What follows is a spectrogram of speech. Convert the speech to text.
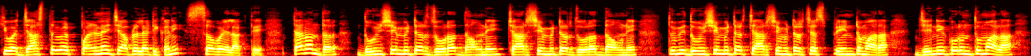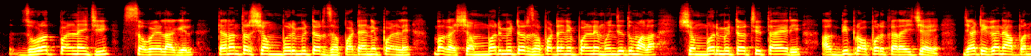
किंवा जास्त वेळ पळण्याची आपल्याला ठिकाणी सवय लागते. त्यानंतर दोनशे मीटर जोरात धावणे चारशे मीटर जोरात धावणे तुम्ही दोनशे मीटर चारशे मीटरच्या स्प्रिंट मारा जेणेकरून तुम्हाला जोरात पळण्याची सवय लागेल. त्यानंतर शंभर मीटर झपाट्याने पळणे. बघा शंभर मीटर झपाट्याने पळणे म्हणजे तुम्हाला शंभर मीटरची तयारी अगदी प्रॉपर करायची आहे. ज्या ठिकाणी आपण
